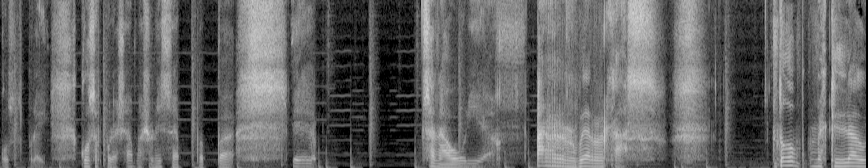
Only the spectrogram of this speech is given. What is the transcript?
cosas por ahí, cosas por allá, mayonesa, papa, eh, zanahoria, arberjas todo mezclado.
